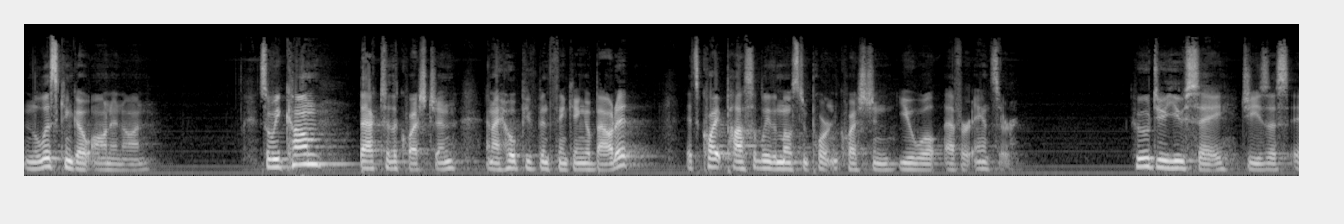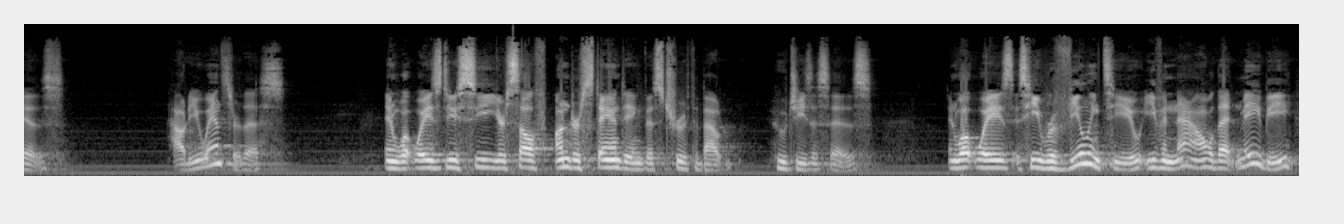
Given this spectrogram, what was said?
And the list can go on and on. So we come back to the question, and I hope you've been thinking about it. It's quite possibly the most important question you will ever answer. Who do you say Jesus is? How do you answer this? In what ways do you see yourself understanding this truth about who Jesus is? In what ways is he revealing to you, even now, that maybe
